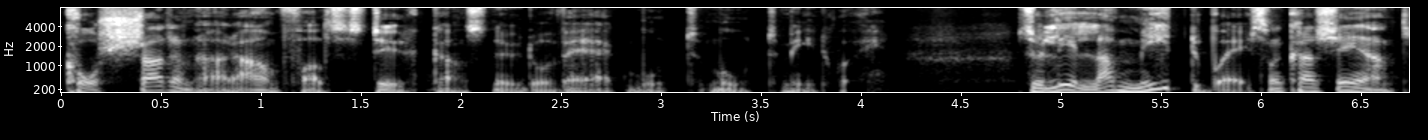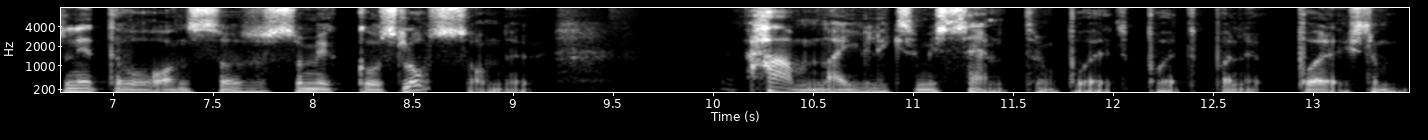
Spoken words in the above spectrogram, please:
korsa den här anfallsstyrkans nu då väg mot, mot Midway. Så lilla Midway, som kanske egentligen inte var en så, så mycket att slåss om nu, hamnar ju liksom i centrum på, ett, på, ett, på, ett, på, liksom,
